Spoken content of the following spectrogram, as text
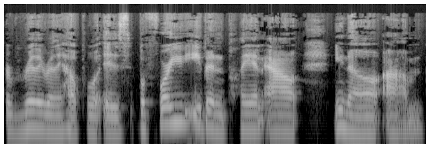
really, really helpful is before you even plan out, you know, um,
